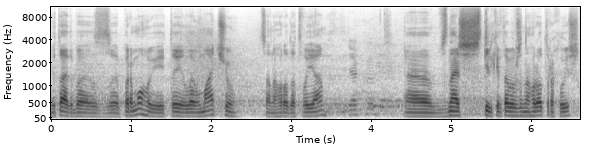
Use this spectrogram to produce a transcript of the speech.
Вітаю тебе з перемогою. І ти лев матчу. Це нагорода твоя. Дякую. Е, знаєш, скільки в тебе вже нагород рахуєш?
